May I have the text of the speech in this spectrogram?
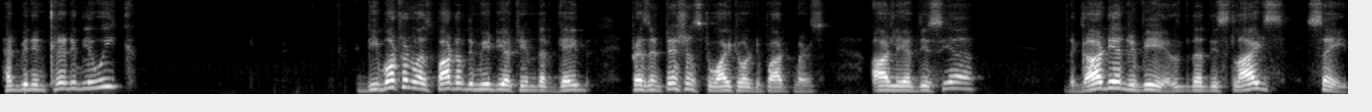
had been incredibly weak. De Botton was part of the media team that gave presentations to Whitehall departments earlier this year. The Guardian revealed that the slides said,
